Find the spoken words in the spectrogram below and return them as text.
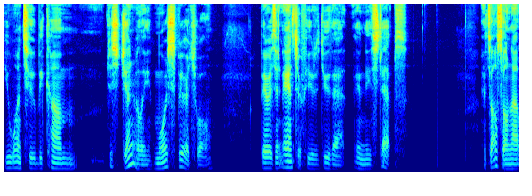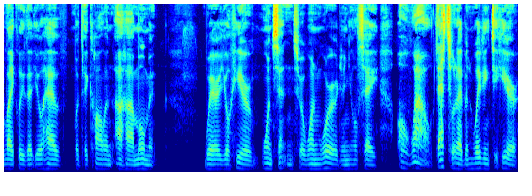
you want to become just generally more spiritual, there is an answer for you to do that in these steps. It's also not likely that you'll have what they call an aha moment where you'll hear one sentence or one word and you'll say, Oh, wow, that's what I've been waiting to hear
